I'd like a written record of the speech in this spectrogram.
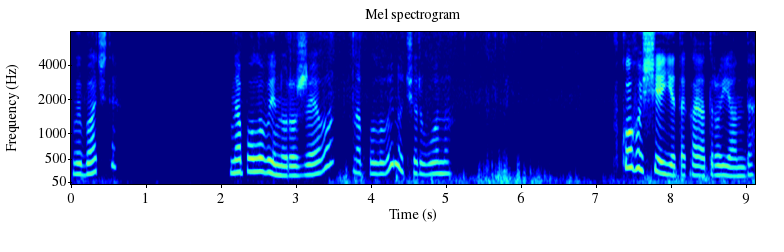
Ви бачите? Наполовину рожева, наполовину червона. Кого ще є така троянда?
